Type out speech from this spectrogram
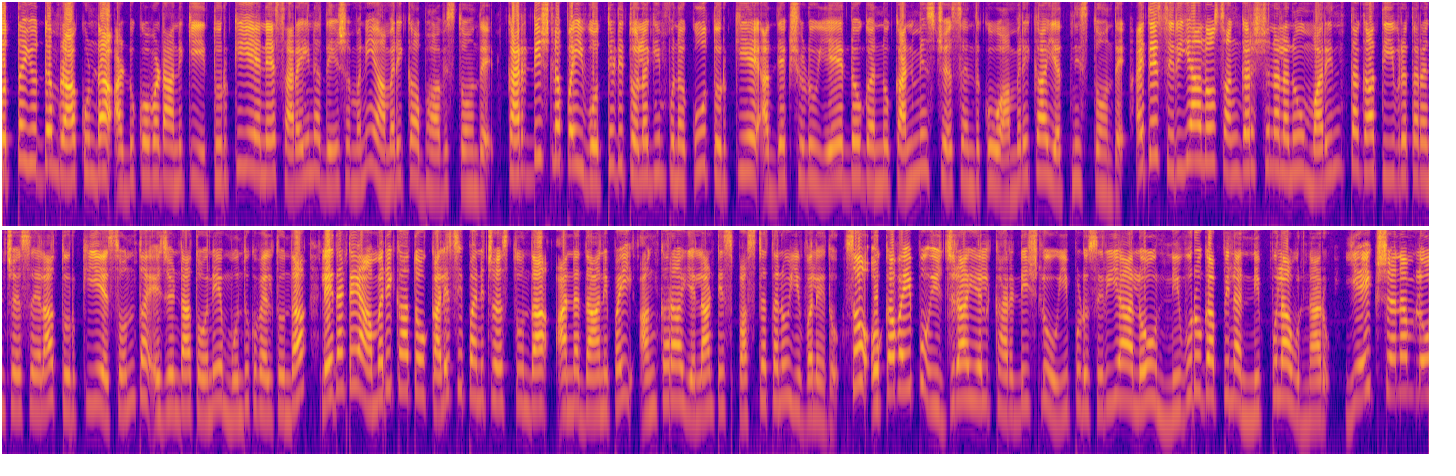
కొత్త యుద్ధం రాకుండా అడ్డుకోవడానికి తుర్కీయేనే సరైన దేశమని అమెరికా భావిస్తోంది. కర్డిష్లపై ఒత్తిడి తొలగింపునకు తుర్కీయే అధ్యక్షుడు ఏర్డోగన్ను కన్విన్స్ చేసేందుకు అమెరికా యత్నిస్తోంది. అయితే సిరియాలో సంఘర్షణలను మరింతగా తీవ్రతరం చేసేలా తుర్కీయే సొంత ఎజెండాతోనే ముందుకు వెళ్తుందా? లేదంటే అమెరికాతో కలిసి పనిచేస్తుందా అన్న దానిపై అంకరా ఎలాంటి స్పష్టతను ఇవ్వలేదు. సో ఒకవైపు ఇజ్రాయెల్ కర్డిష్లు ఇప్పుడు సిరియాలో నివురుగప్పిన నిప్పులా ఉన్నారు. ఏ క్షణంలో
